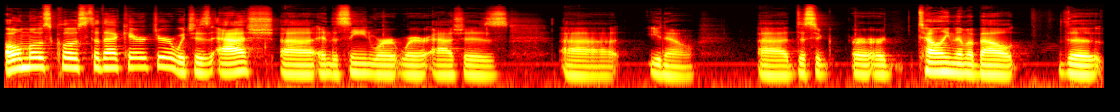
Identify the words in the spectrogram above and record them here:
almost close to that character, which is Ash uh, in the scene where where Ash is, uh, you know, uh, disag- or, or telling them about the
